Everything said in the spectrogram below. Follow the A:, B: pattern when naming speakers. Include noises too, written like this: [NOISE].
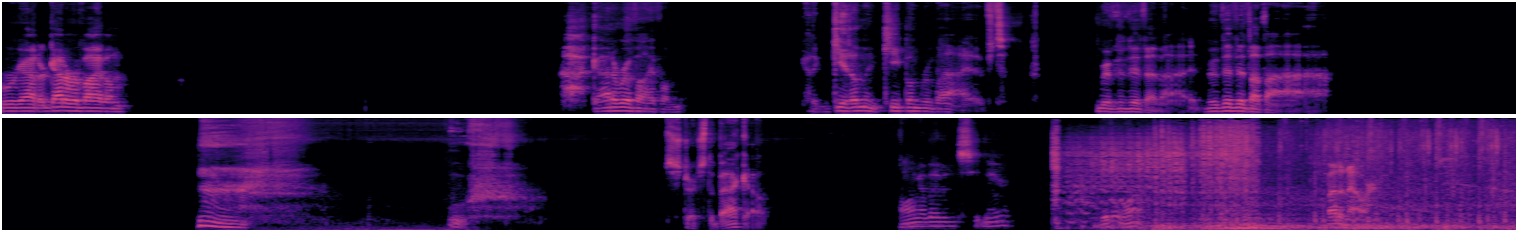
A: We gotta gotta revive them. [SIGHS] Gotta revive them. Gotta get them and keep them revived. Revivify. [SIGHS] Hmm. Oof. Stretch the back out. How long have I been sitting here? A little long. About an hour.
